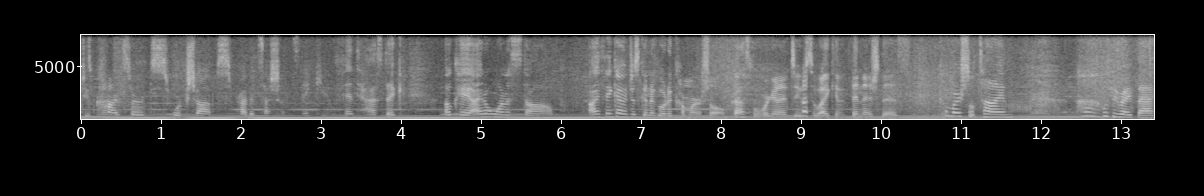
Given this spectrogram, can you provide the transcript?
do concerts, workshops, private sessions. Thank you. fantastic. Okay, I don't want to stop. I think I'm just gonna go to commercial. That's what we're gonna do, so I can finish this. Commercial time. We'll be right back.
